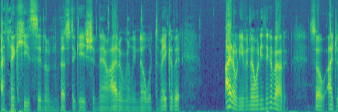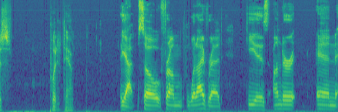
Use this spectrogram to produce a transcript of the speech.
I think he's in an investigation now. I don't really know what to make of it. I don't even know anything about it, so I just put it down. Yeah. So from what I've read, he is under an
